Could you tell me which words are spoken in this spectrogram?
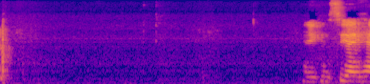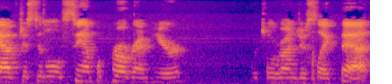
And you can see I have just a little sample program here, which will run just like that.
